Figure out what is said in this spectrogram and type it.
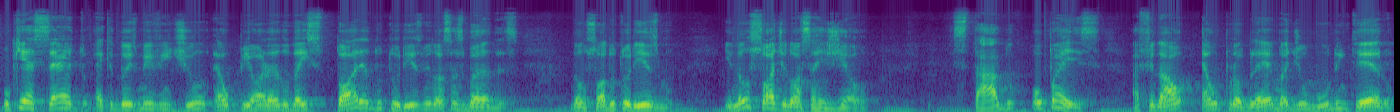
O que é certo é que 2021 é o pior ano da história do turismo em nossas bandas, não só do turismo, e não só de nossa região, estado ou país. Afinal, é um problema de um mundo inteiro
